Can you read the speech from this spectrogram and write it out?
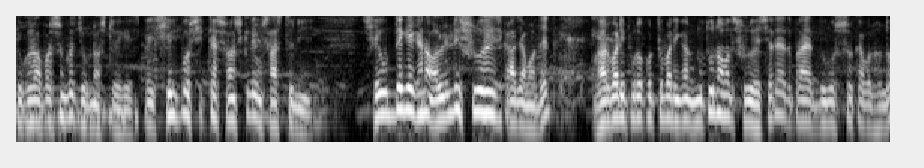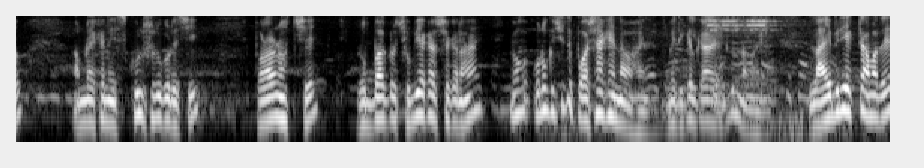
চোখের অপারেশন করে চোখ নষ্ট হয়ে গেছে। এই শিল্প, শিক্ষা, সংস্কৃতি এবং স্বাস্থ্য নিয়ে। সেই উদ্যোগে এখানে অলরেডি শুরু হয়েছে কাজ আমাদের। ঘরবাড়ি পুরো করতে পারি কারণ নতুন আমাদের শুরু হয়েছে প্রায় দু বছর কেবল হলো। আমরা এখানে স্কুল শুরু করেছি। পড়ানো হচ্ছে। রোববার করে ছবি আঁকা শেখানো হয় এবং কোনো কিছুতে পয়সা খেয়ে নেওয়া হয় না মেডিকেল কার্ড নেওয়া হয় না লাইব্রেরি একটা আমাদের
